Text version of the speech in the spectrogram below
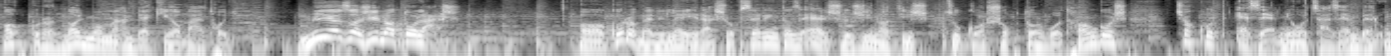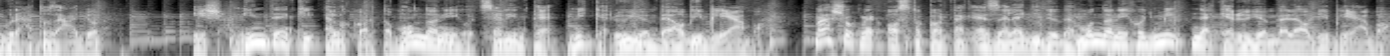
akkor a nagymamám bekiabált, hogy Mi ez a zsinatolás? A korabeli leírások szerint az első zsinat is cukorsoktól volt hangos, csak ott 1800 ember ugrált az ágyon. És mindenki el akarta mondani, hogy szerinte mi kerüljön be a Bibliába. Mások meg azt akarták ezzel egy időben mondani, hogy mi ne kerüljön bele a Bibliába.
